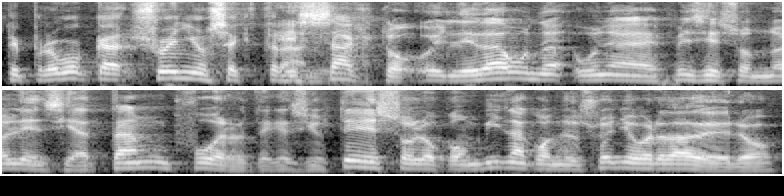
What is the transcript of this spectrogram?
te provoca sueños extraños. Exacto, le da una, una especie de somnolencia tan fuerte que si usted eso lo combina con el sueño verdadero,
